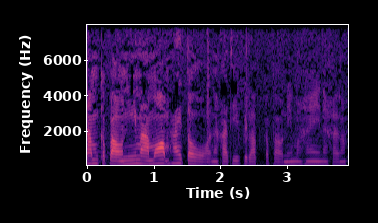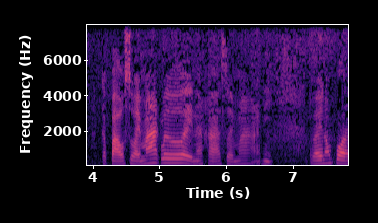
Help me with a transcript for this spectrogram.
นำกระเป๋านี้มามอบให้ต่อนะคะ ที่ไปรับกระเป๋านี้มาให้นะคะเนาะกระเป๋าสวยมากเลยนะคะ สวยมากนี่ ไว้น้องปอน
